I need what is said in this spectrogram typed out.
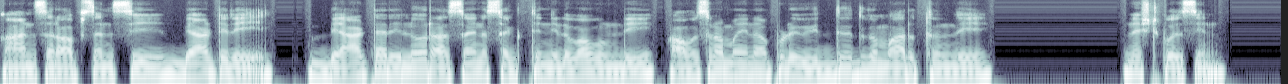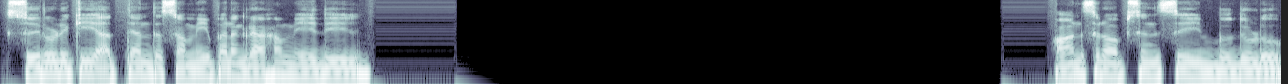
ఆన్సర్ ఆప్షన్ సి బ్యాటరీ బ్యాటరీలో రసాయన శక్తి నిల్వ ఉండి అవసరమైనప్పుడు విద్యుత్గా మారుతుంది. నెక్స్ట్ క్వశ్చన్ సూర్యుడికి అత్యంత సమీపన గ్రహం ఏది? ఆన్సర్ ఆప్షన్ సి బుధుడు.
